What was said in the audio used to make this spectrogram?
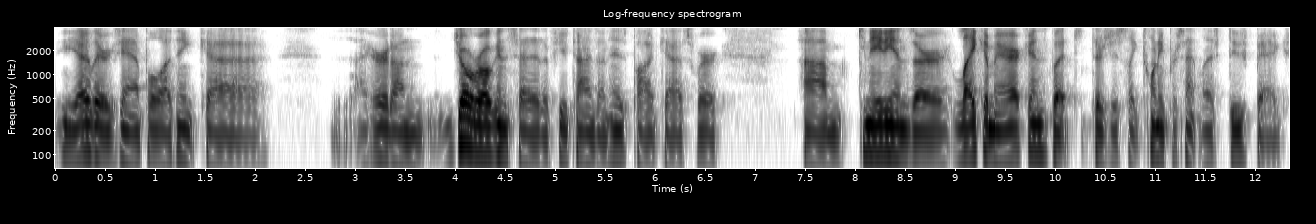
the other example i think uh I heard on Joe Rogan said it a few times on his podcast where um, Canadians are like Americans, but there's just like 20% less douchebags.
